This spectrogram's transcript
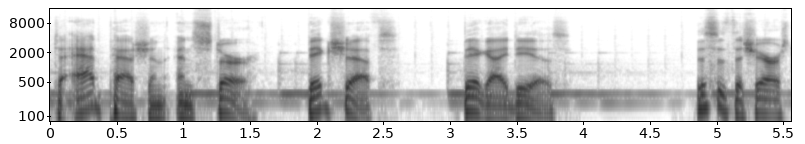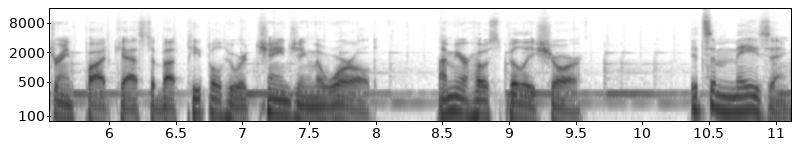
to Add Passion and Stir Big Chefs, Big Ideas. This is the Share Our Strength podcast about people who are changing the world. I'm your host, Billy Shore. It's amazing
